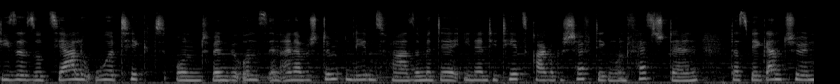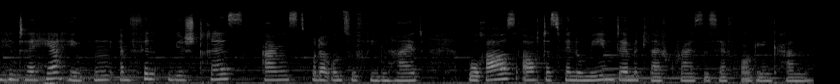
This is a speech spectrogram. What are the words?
Diese soziale Uhr tickt und wenn wir uns in einer bestimmten Lebensphase mit der Identitätsfrage beschäftigen und feststellen, dass wir ganz schön hinterherhinken, empfinden wir Stress, Angst oder Unzufriedenheit, woraus auch das Phänomen der Midlife Crisis hervorgehen kann.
